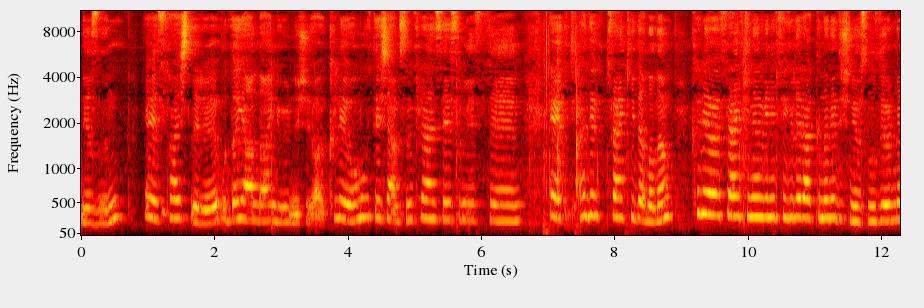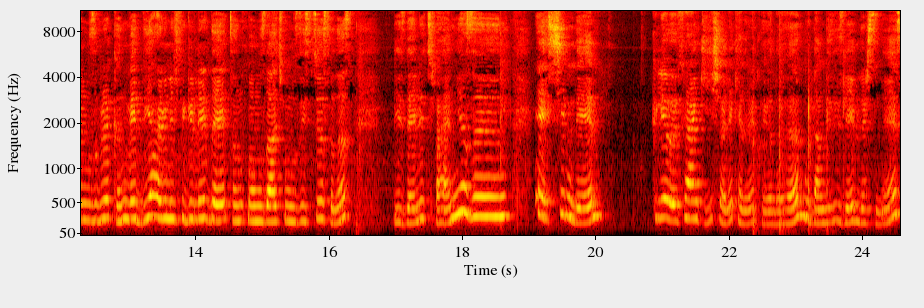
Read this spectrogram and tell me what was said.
yazın. Evet saçları, bu da yandan görünüşü. Ay, Cleo muhteşemsin, prensesimizsin. Evet hadi Frankie'yi de alalım. Cleo ve Frankie'nin vinil figürleri hakkında ne düşünüyorsunuz? Yorumlarınızı bırakın ve diğer vinil figürleri de tanıtmamızı, açmamızı istiyorsanız bize lütfen yazın. Evet şimdi Cleo ve Frankie'yi şöyle kenara koyalım. Buradan bizi izleyebilirsiniz.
